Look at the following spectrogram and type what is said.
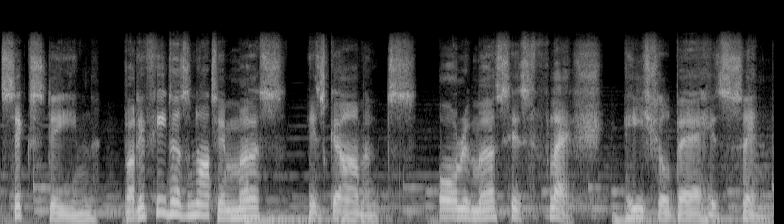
16. But if he does not immerse his garments, or immerse his flesh, he shall bear his sin.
